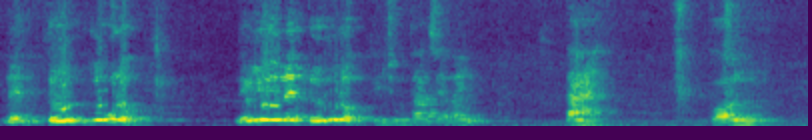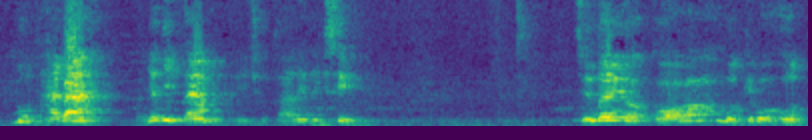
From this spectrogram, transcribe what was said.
lên tứ ngũ lục. Nếu như lên tứ ngũ lục thì chúng ta sẽ đánh tài. Còn một, hai, ba. Và nhất nhị tam thì chúng ta lên đánh xỉu trên đây có một cái bộ hột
